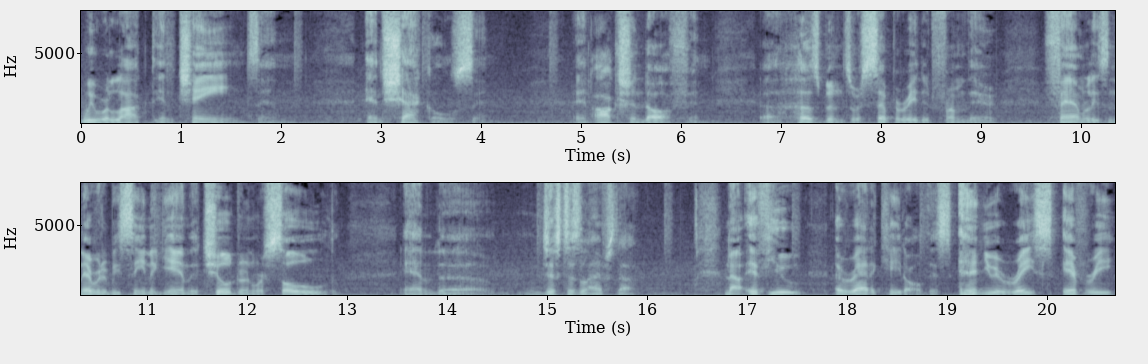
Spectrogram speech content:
we were locked in chains and and shackles and and auctioned off and uh, husbands were separated from their families, never to be seen again. Their children were sold and uh, just as livestock. Now, if you eradicate all this and you erase every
